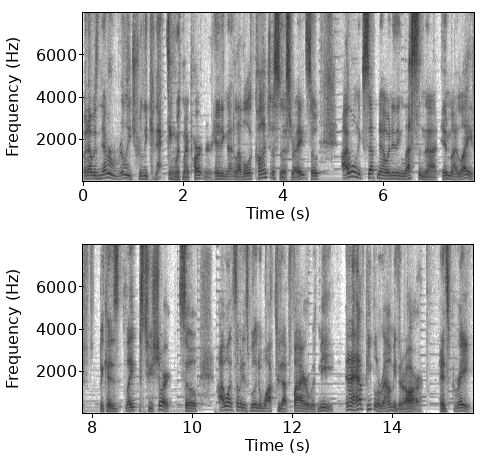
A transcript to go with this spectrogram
but I was never really truly connecting with my partner, hitting that level of consciousness, right? So I won't accept now anything less than that in my life because life's too short. So I want somebody that's willing to walk through that fire with me. And I have people around me that are, it's great.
